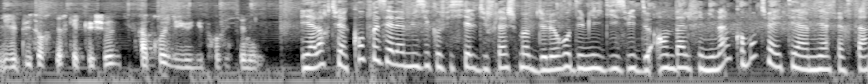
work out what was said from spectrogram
j'ai pu sortir quelque chose qui se rapproche du, du professionnel. Et alors tu as composé la musique officielle du flash mob de l'Euro 2018 de handball féminin. Comment tu as été amené à faire ça?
